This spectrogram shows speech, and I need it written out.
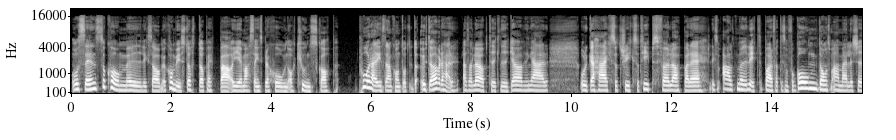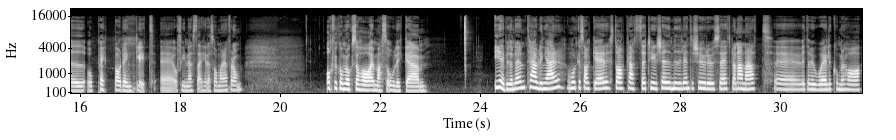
och sen så kommer vi liksom, jag kommer ju stötta och peppa och ge massa inspiration och kunskap på det här Instagramkontot utöver det här. Alltså löpteknik, övningar, olika hacks och tricks och tips för löpare. Liksom allt möjligt. Bara för att liksom få igång de som anmäler sig och peppa ordentligt eh, och finnas där hela sommaren för dem. Och vi kommer också ha en massa olika mm, erbjudanden, tävlingar om olika saker. Startplatser till Tjejmilen, till Tjurhuset bland annat. Eh, Vitamin Well kommer ha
